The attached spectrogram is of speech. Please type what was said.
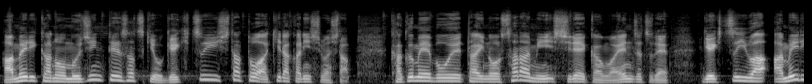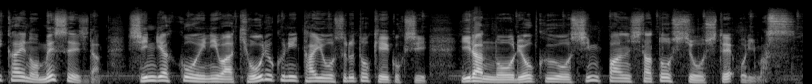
アメリカの無人偵察機を撃墜したと明らかにしました。革命防衛隊のサラミ司令官は演説で撃墜はアメリカへのメッセージだ。侵略行為には強力に対応すると警告しイランの領空を侵犯したと主張しております。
